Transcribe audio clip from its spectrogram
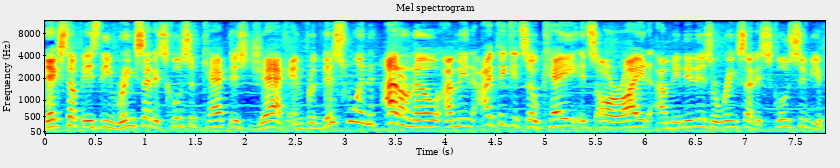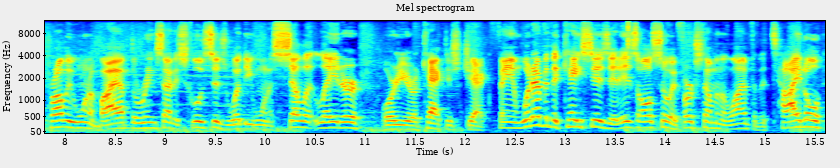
Next up is the ringside exclusive Cactus Jack, and for this one, I don't know. I mean, I think it's okay. It's alright. I mean, it is a ringside exclusive. You probably want to buy up the ringside exclusives, whether you want to sell it later or you're a Cactus Jack fan. Whatever the case is, it is also a first time on the line for the title.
